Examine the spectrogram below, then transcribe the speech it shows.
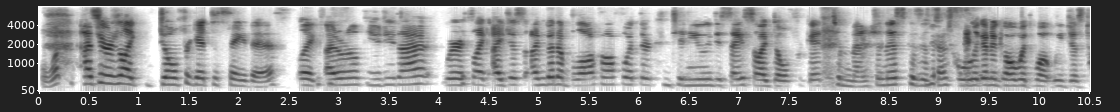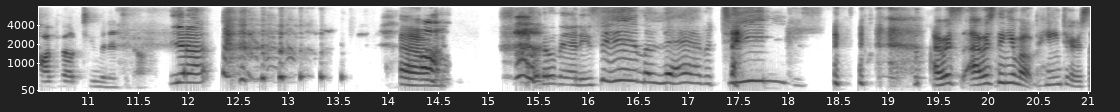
what As you're like, don't forget to say this. Like, I don't know if you do that, where it's like, I just, I'm going to block off what they're continuing to say so I don't forget to mention this because it's Yes. totally going to go with what we just talked about two minutes ago. yeah um, so many similarities I was I was thinking about painters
